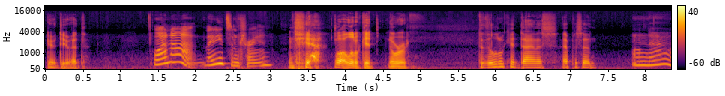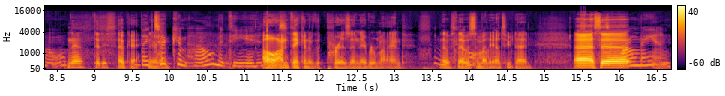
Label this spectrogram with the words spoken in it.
go do it. Why not? They need some training. Yeah. Well, a little kid, or did the little kid die in this episode? No. No? Did he? Okay. They never mind. took him home at the end. Oh, I'm thinking of the prison. Never mind. That was that was somebody else who died. Uh, so grown man.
